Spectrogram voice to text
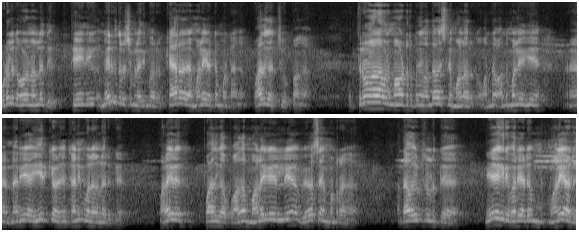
உடலுக்கு அவ்வளோ நல்லது. தேனி மேற்கு தொடர்ச்சி மலை அதிகமாக இருக்கும். கேரளா மலை வெட்ட மாட்டாங்க. பாதுகாத்து வைப்பாங்க. திருவண்ணாமலை மாவட்டத்தில் பார்த்தீங்கன்னா வந்தவாசியில் மலை இருக்கும். வந்த அந்த மலையிலேயே நிறைய இயற்கை வளங்கள் கனிம வளங்கள் இருக்குது மலைகளுக்கு பாதுகாப்போம். அதாவது மலைகள்லேயும் விவசாயம் பண்ணுறாங்க அதாவது எப்படி சொல்கிறது நீலகிரி வரையாடு மலையாடு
